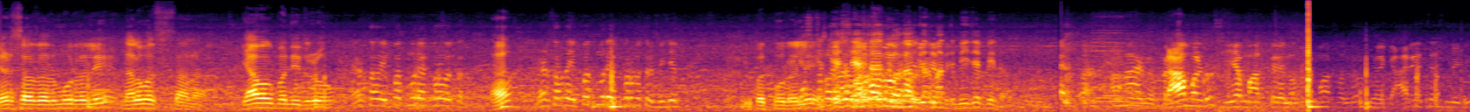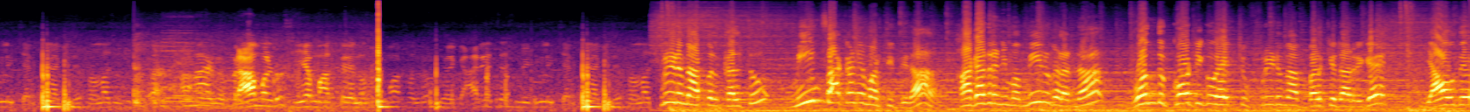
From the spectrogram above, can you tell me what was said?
ಎರಡು ಸಾವಿರದ ಹದಿಮೂರರಲ್ಲಿ ನಲವತ್ತು ಸ್ಥಾನ. ಯಾವಾಗ ಬಂದಿದ್ರು? ಇಪ್ಪತ್ತ್ಮೂರಲ್ಲಿ ಬಿಜೆಪಿ? ಬ್ರಾಹ್ಮಣರು ಸಿಎಂ ಆಗ್ತಾರೆ ಅನ್ನೋದು ಕುಮಾರಸ್ವಾಮಿ ಅವರು ಹೇಳಿಕೆ. ಆರ್ ಎಸ್ ಎಸ್ ಮೀಟಿಂಗ್ ಚರ್ಚೆ ಆಗಿದೆ. ಪ್ರಹ್ಲಾದ್ ಜೋಶಿ ಬ್ರಾಹ್ಮಣರು ಸಿಎಂ ಆಗ್ತಾರೆ ಅನ್ನೋದು ಕುಮಾರಸ್ವಾಮಿ ಅವರು ಹೇಳಿಕೆ. ಆರ್ ಎಸ್ ಎಸ್ ಮೀಟಿಂಗ್ ಚರ್ಚೆ ಆಗಿದೆ. ಪ್ರಹ್ಲಾದ್ ಫ್ರೀಡಮ್ ಆಪ್ ಅಲ್ಲಿ ಕಲ್ತು ಮೀನ್ ಸಾಕಣೆ ಮಾಡ್ತಿದ್ದೀರಾ? ಹಾಗಾದ್ರೆ ನಿಮ್ಮ ಮೀನುಗಳನ್ನ ಒಂದು ಕೋಟಿಗೂ ಹೆಚ್ಚು ಫ್ರೀಡಮ್ ಆಪ್ ಬಳಕೆದಾರರಿಗೆ ಯಾವುದೇ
